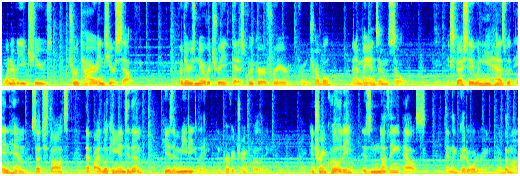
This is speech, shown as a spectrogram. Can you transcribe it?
whenever you choose, to retire into yourself, for there is no retreat that is quicker or freer from trouble than a man's own soul, especially when he has within him such thoughts that by looking into them, he is immediately in perfect tranquility. And tranquility is nothing else than the good ordering of the mind.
